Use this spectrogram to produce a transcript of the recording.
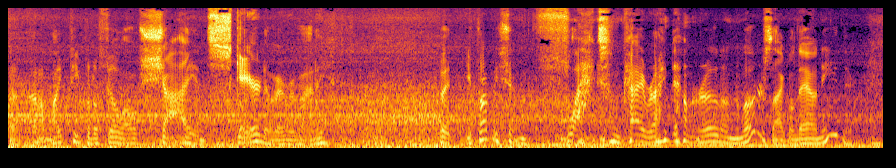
But I don't like people to feel all shy and scared of everybody. But you probably shouldn't flag some guy right down the road on the motorcycle down either.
